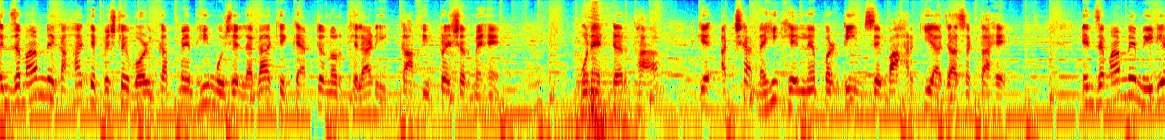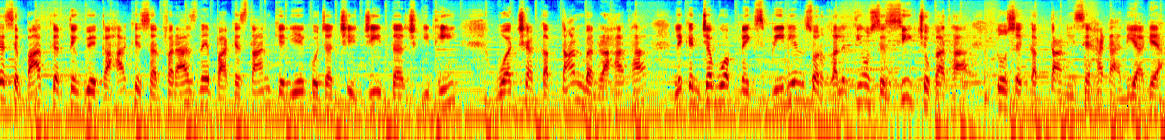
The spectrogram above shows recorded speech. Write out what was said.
इंजमाम ने कहा कि पिछले वर्ल्ड कप में भी मुझे लगा कि कैप्टन और खिलाड़ी काफ़ी प्रेशर में हैं। उन्हें डर था कि अच्छा नहीं खेलने पर टीम से बाहर किया जा सकता है। इंजमाम ने मीडिया से बात करते हुए कहा कि सरफराज ने पाकिस्तान के लिए कुछ अच्छी जीत दर्ज की थी। वो अच्छा कप्तान बन रहा था, लेकिन जब वो अपने एक्सपीरियंस और गलतियों से सीख चुका था तो उसे कप्तानी से हटा दिया गया।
